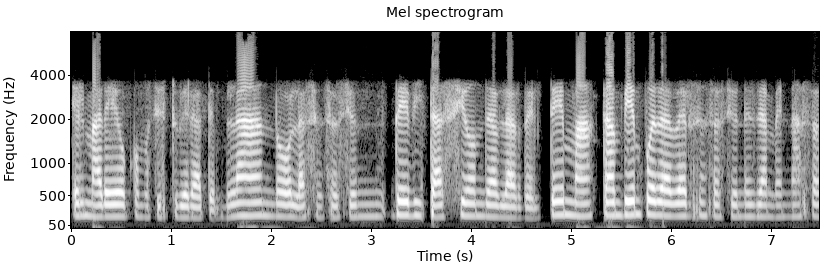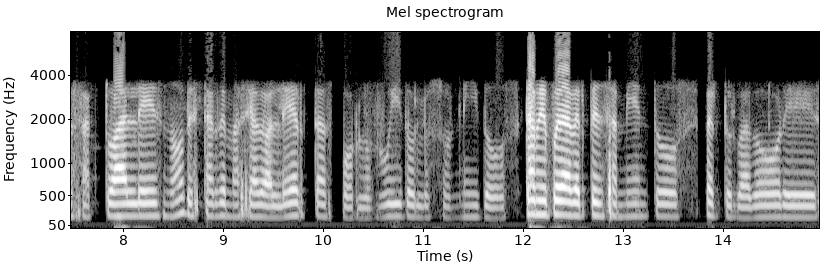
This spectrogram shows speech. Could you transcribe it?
el mareo como si estuviera temblando, la sensación de evitación de hablar del tema. También puede haber sensaciones de amenazas actuales, ¿no? De estar demasiado alertas por los ruidos, los sonidos. También puede haber pensamientos perturbadores,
